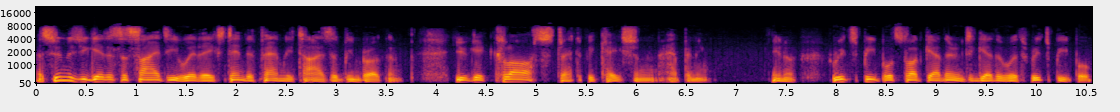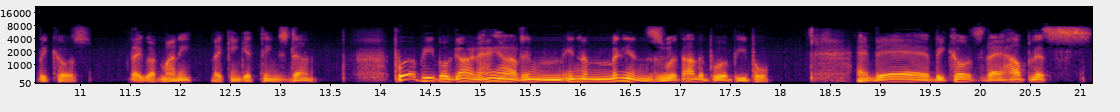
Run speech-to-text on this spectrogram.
as soon as you get a society where the extended family ties have been broken, you get class stratification happening. You know, rich people start gathering together with rich people because they've got money, they can get things done. Poor people go and hang out in, in the millions with other poor people. And there, because they're helpless,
